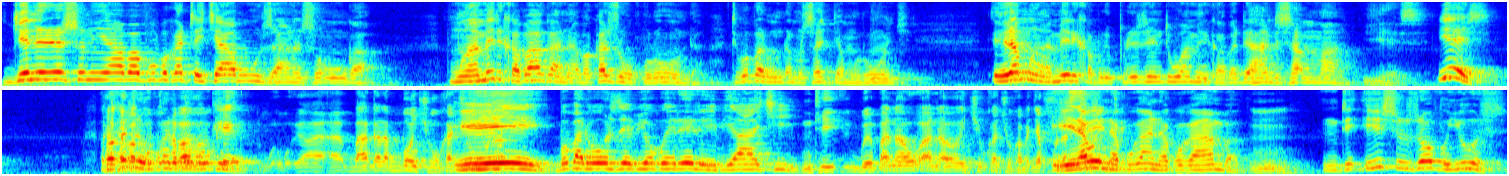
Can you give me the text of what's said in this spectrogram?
Generation y'abavubuka tekyabuuza nsonga. Mu america bagaana abakazi okulonda tibo balonda musajja mulungi. Era mu america buli president wa america abadde handsome man yes. Baagala bo nkyukakyuka bo balowooza ebyobwerere ebyaki? Nti bwe banawaana ekyukakyuka bajja kufuna era sente. wenakugamba nakugamba Mm. nti issues of youth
